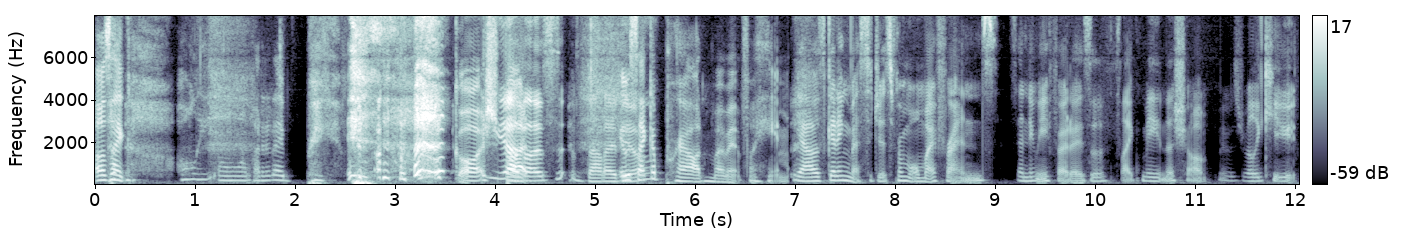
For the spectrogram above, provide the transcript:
I was like, Holy oh, why did I bring him? Gosh. Yeah, but that's a bad idea. it was like a proud moment for him. Yeah, I was getting messages from all my friends sending me photos of like me in the shop. It was really cute.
